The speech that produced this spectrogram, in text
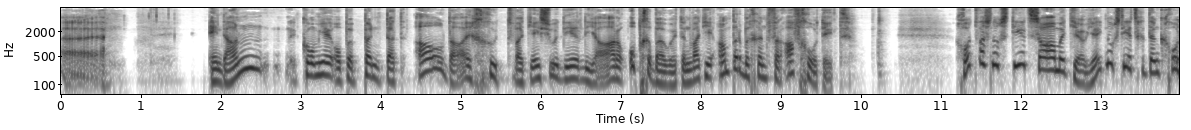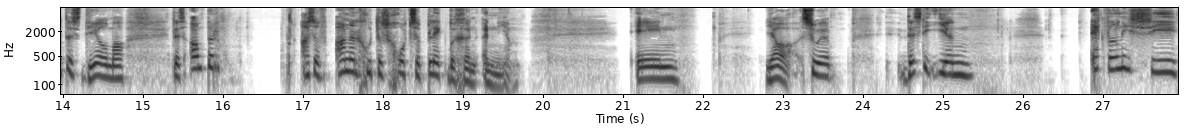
Uh En dan kom jy op 'n punt dat al daai goed wat jy so deur die jare opgebou het en wat jy amper begin verafgod het. God was nog steeds saam met jou. Jy het nog steeds gedink God is deel, maar dis amper asof ander goeters God se plek begin inneem. En ja, so dis die een ek wil nie sê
